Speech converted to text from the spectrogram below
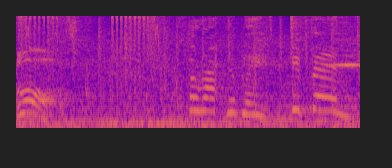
Claws! Arachnoblade, defend!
